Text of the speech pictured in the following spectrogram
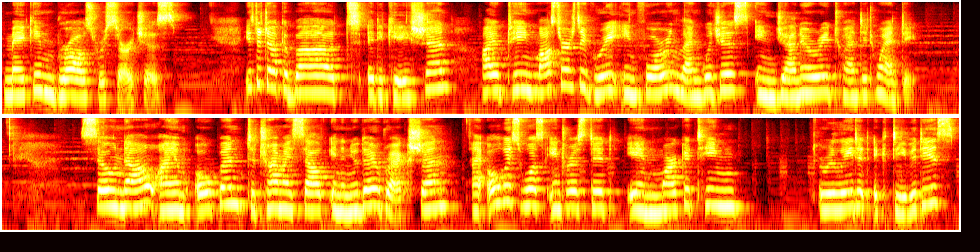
making browse researches. If to talk about education, I obtained master's degree in foreign languages in January 2020. So now I am open to try myself in a new direction. I always was interested in marketing related activities,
